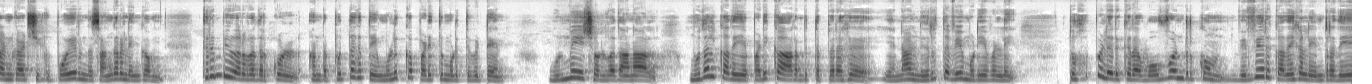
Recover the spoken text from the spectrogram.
கண்காட்சிக்கு போயிருந்த சங்கரலிங்கம் திரும்பி வருவதற்குள் அந்த புத்தகத்தை முழுக்க படித்து முடித்து விட்டேன். உண்மையை சொல்வதானால் முதல் கதையை படிக்க ஆரம்பித்த பிறகு என்னால் நிறுத்தவே முடியவில்லை. தொகுப்பில் இருக்கிற ஒவ்வொன்றுக்கும் வெவ்வேறு கதைகள் என்றதே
